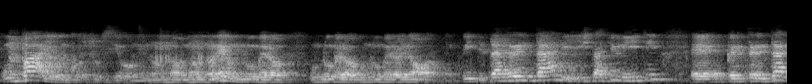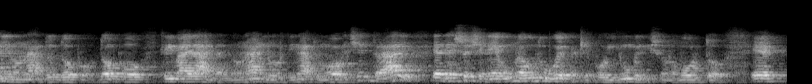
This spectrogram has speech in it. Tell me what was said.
un paio in costruzione, non, non, non è un numero, un, numero, un numero, enorme, quindi da 30 anni gli Stati Uniti eh, per 30 anni non hanno, dopo, dopo Prima Island non hanno ordinato nuove centrali e adesso ce n'è una o due perché poi i numeri sono molto... Eh,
